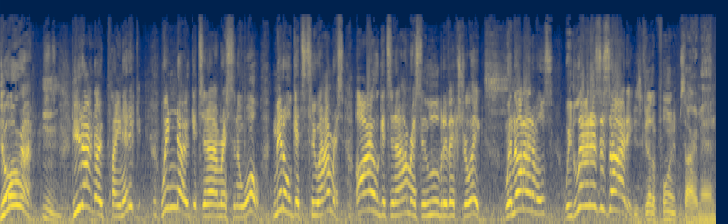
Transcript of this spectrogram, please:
Your armrest? Mm. You don't know plane etiquette. Window gets an armrest and a wall. Middle gets two armrests. Aisle gets an armrest and a little bit of extra leg. We're not animals. We live in a society. He's got a point. Sorry, man.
